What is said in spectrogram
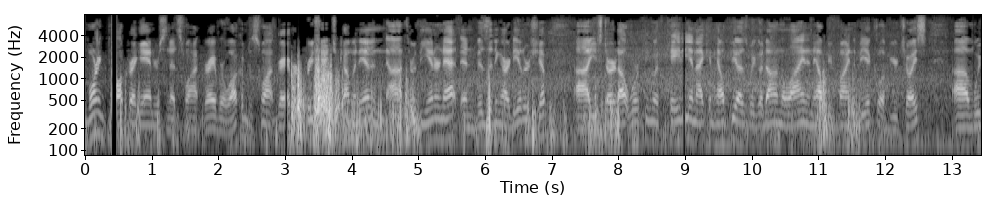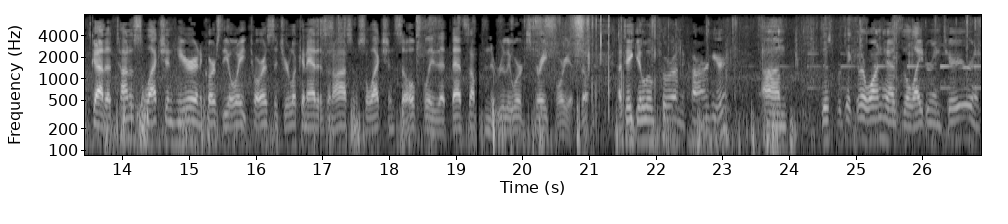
Good morning, Paul Craig Anderson at Swant Graber. Welcome to Swant Graber. Appreciate you coming in and uh, through the internet and visiting our dealership. Uh, you started out working with Katie, and I can help you as we go down the line and help you find the vehicle of your choice. Um, we've got a ton of selection here, and of course, the 08 Taurus that you're looking at is an awesome selection. So hopefully, that that's something that really works great for you. So I'll take you a little tour on the car here. Um, this particular one has the lighter interior and,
